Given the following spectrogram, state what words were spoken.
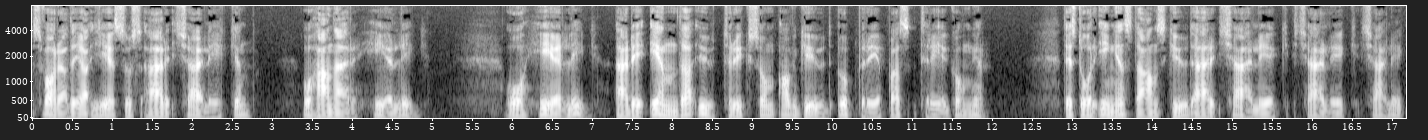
svarade jag, Jesus är kärleken och han är helig. Och helig är det enda uttryck som av Gud upprepas tre gånger. Det står ingenstans Gud är kärlek, kärlek, kärlek.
